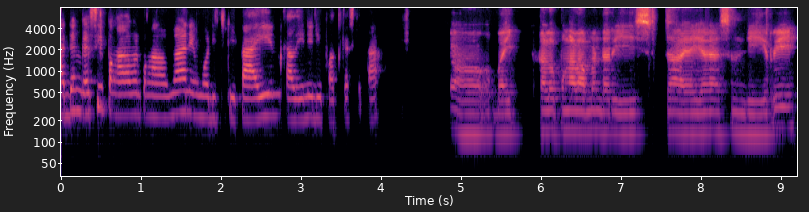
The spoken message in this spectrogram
ada nggak sih pengalaman-pengalaman yang mau diceritain kali ini di podcast kita? Oh baik, kalau pengalaman dari saya sendiri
